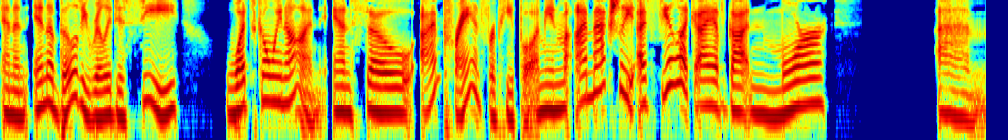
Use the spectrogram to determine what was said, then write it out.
and an inability really to see what's going on. And so I'm praying for people. I mean, I'm actually, I feel like I have gotten more, um,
